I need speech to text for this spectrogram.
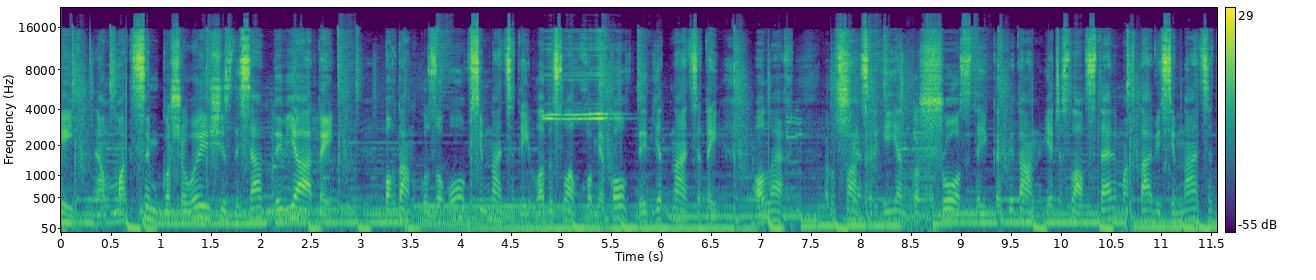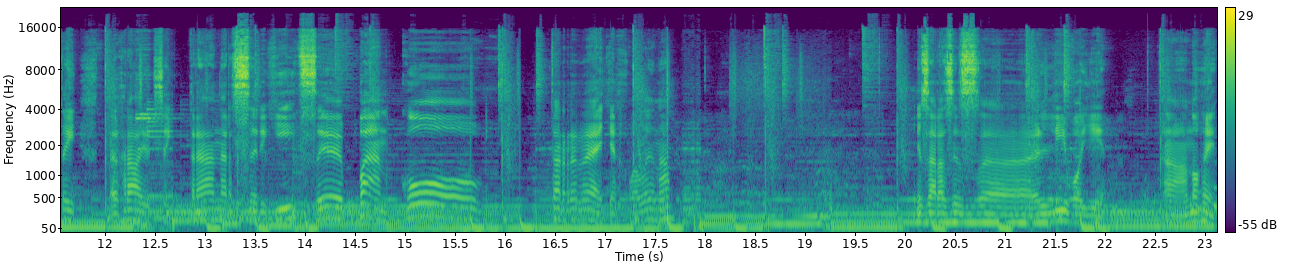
63-й, Максим Кошовий, 69-й, Богдан Кузовов, 17-й, Владислав Хом'яков, 19-й, Олег Руслан Сергієнко, 6-й, капітан В'ячеслав Стельмах та 18-й граючий тренер Сергій Цибенко. Третя хвилина. І зараз із е, лівої е, ноги.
